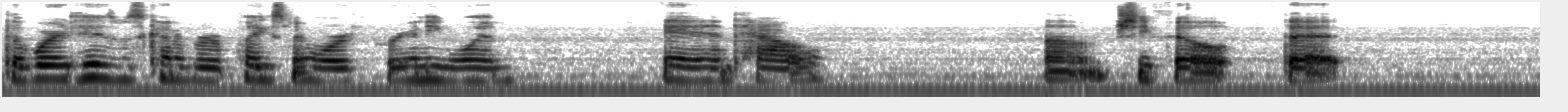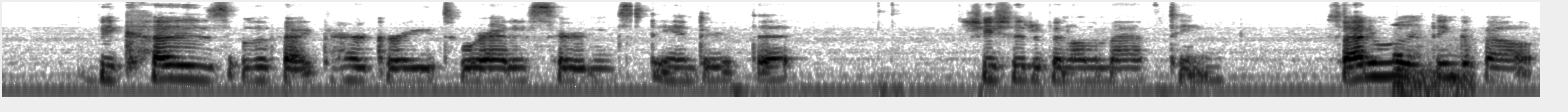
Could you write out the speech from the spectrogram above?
the word his was kind of a replacement word for anyone, and how um, she felt that because of the fact that her grades were at a certain standard that she should have been on the math team. So I didn't really think about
